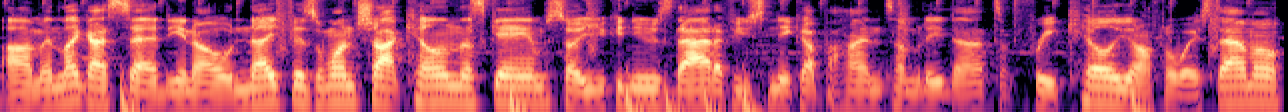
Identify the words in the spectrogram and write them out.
Um, and like I said you know knife is one shot kill in this game so you can use that if you sneak up behind somebody that's a free kill. You don't have to waste ammo.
